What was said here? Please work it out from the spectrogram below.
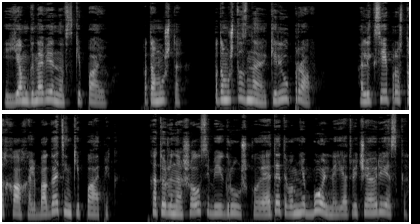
я мгновенно вскипаю, потому что потому что знаю, Кирилл прав. Алексей просто хахаль, богатенький папик, который нашел себе игрушку, и от этого мне больно, я отвечаю резко.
